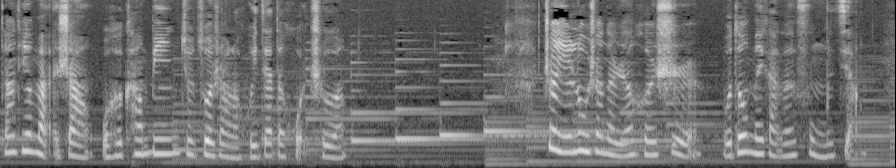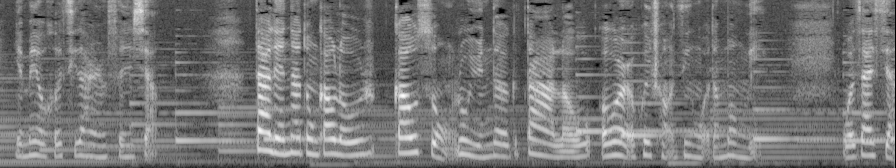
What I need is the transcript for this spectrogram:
当天晚上我和康斌就坐上了回家的火车。这一路上的人和事，我都没敢跟父母讲。也没有和其他人分享。大连那栋高楼高耸入云的大楼，偶尔会闯进我的梦里。我在想，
